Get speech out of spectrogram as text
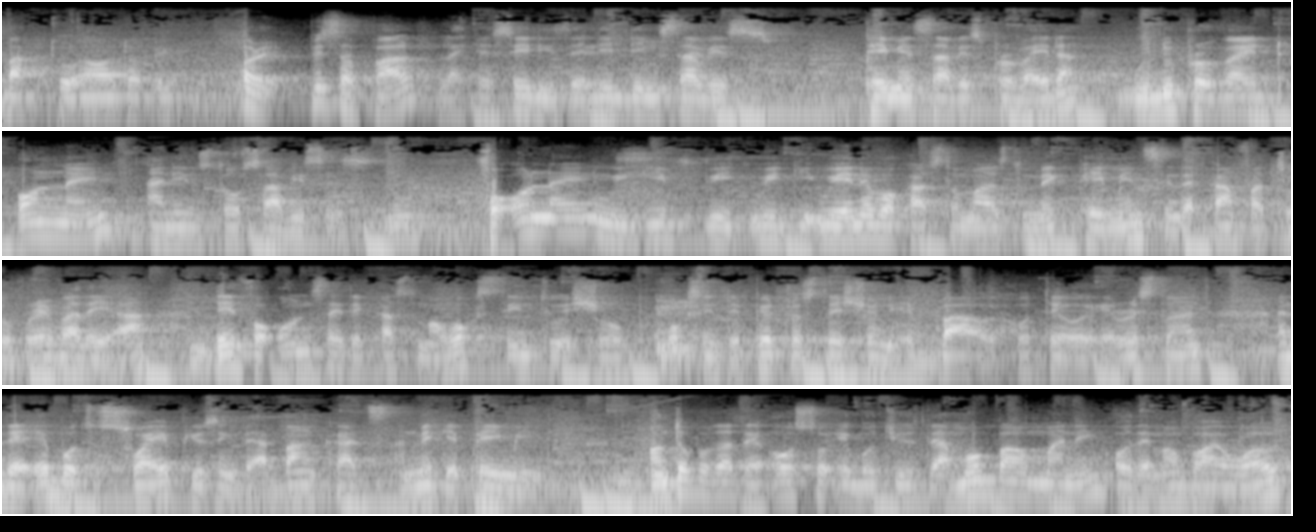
back to our topic. All right, PesaPal, like I said, is a leading service payment service provider. We do provide online and in-store services. For online, we give we, we, we enable customers to make payments in the comfort of wherever they are. Then for on-site, the customer walks into a shop, walks into a petrol station, a bar, a hotel, or a restaurant, and they're able to swipe using their bank cards and make a payment. On top of that, they're also able to use their mobile money or their mobile wallet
